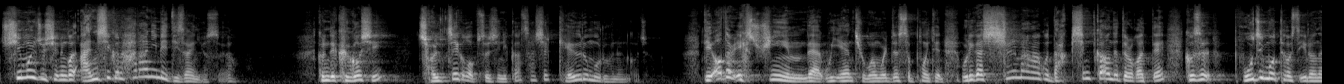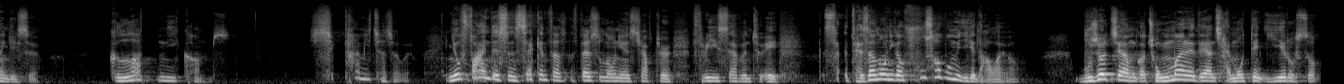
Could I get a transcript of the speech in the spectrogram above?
쉼을 주시는 건 안식은 하나님의 디자인이었어요. 그런데 그것이 절제가 없어지니까 사실 게으름으로 흐는 거죠. The other extreme that we enter when we're disappointed, 우리가 실망하고 낙심 가운데 들어갈 때 그것을 보지 못하고 일어난 게 있어요. Gluttony comes. 식탐이 찾아와요. And you'll find this in 2 Thessalonians chapter 3, 7 to 8. 데살로니가 후서 보면 이게 나와요. 무절제함과 종말에 대한 잘못된 이해로서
